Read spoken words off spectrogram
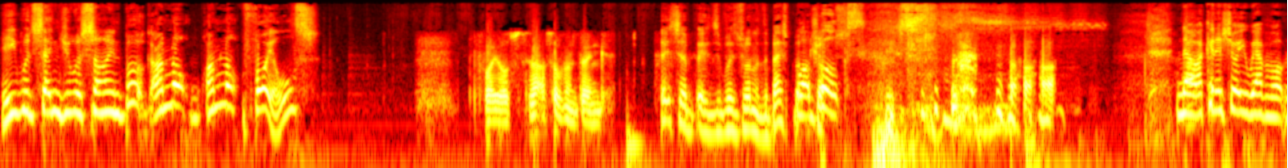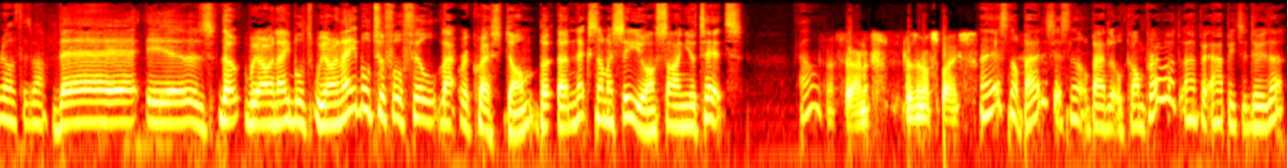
he would send you a signed book. I'm not, I'm not Foyles. Foyles. That's something thing. It's a, it was one of the best What, bookshops. Books? No, I can assure you we have them up north as well. There is no. We are unable. To, we are unable to fulfil that request, Dom. But um, next time I see you, I'll sign your tits. Oh, fair enough. There's enough space. Uh, it's not bad. Is? It's not a bad little compro. I'm happy, happy to do that.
